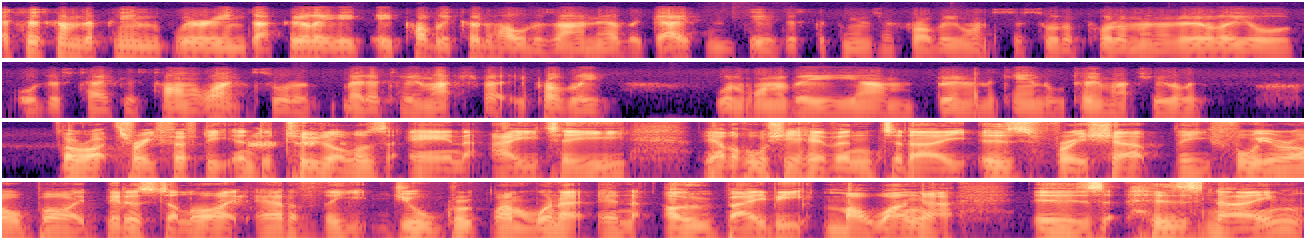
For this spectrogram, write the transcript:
it's just going to depend where he ends up early. He, he probably could hold his own out of the gate, and yeah, it just depends if Robbie wants to sort of put him in it early or, or just take his time. It won't sort of matter too much, but he probably wouldn't want to be um, burning the candle too much early. All right, three fifty into two dollars and eighty. The other horse you have in today is Fresh Up, the four-year-old by Bettor's Delight out of the dual Group One winner in Oh Baby. Mo'unga is his name.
